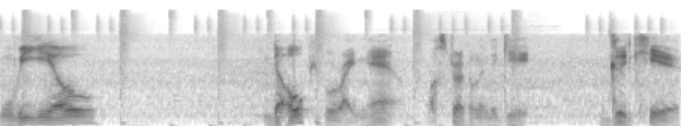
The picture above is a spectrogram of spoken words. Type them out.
when we get old, the old people right now are struggling to get good care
